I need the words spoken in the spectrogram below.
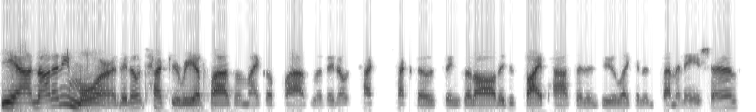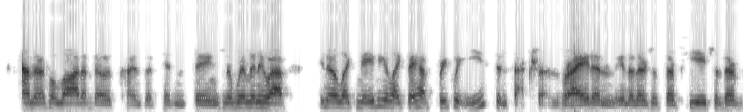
Yeah, not anymore. They don't check ureaplasma, mycoplasma. They don't check check those things at all. They just bypass it and do like an insemination. And there's a lot of those kinds of hidden things. You know, women who have, you know, like maybe like they have frequent yeast infections, right? And you know, they're just their pH of their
